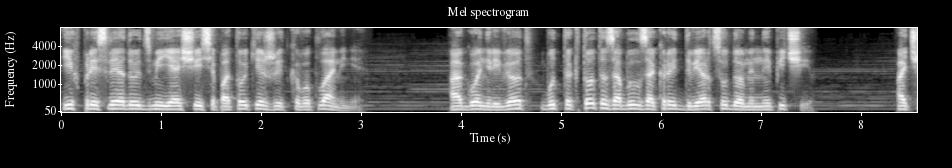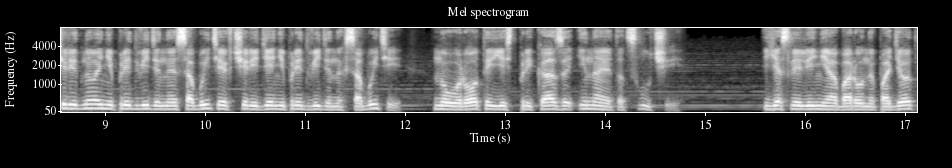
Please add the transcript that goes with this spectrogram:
Их преследуют змеящиеся потоки жидкого пламени. Огонь ревет, будто кто-то забыл закрыть дверцу доменной печи. Очередное непредвиденное событие в череде непредвиденных событий, но у роты есть приказы и на этот случай. Если линия обороны падет,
